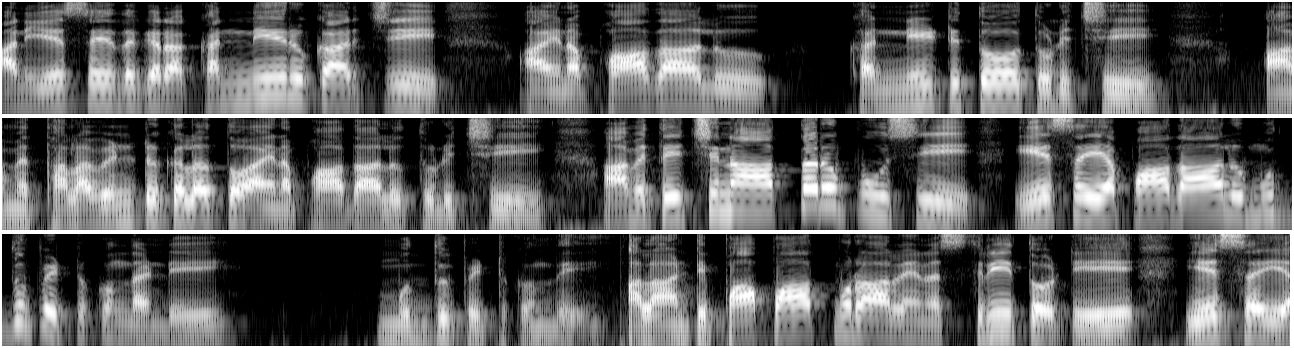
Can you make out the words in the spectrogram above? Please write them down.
అని ఏసే దగ్గర కన్నీరు కార్చి ఆయన పాదాలు కన్నీటితో తుడిచి ఆమె తల వెంట్రుకలతో ఆయన పాదాలు తుడిచి ఆమె తెచ్చిన అత్తరు పూసి ఏసయ్య పాదాలు ముద్దు పెట్టుకుందండి. ముద్దు పెట్టుకుంది. అలాంటి పాపాత్మురాలైన స్త్రీతోటి ఏసయ్య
